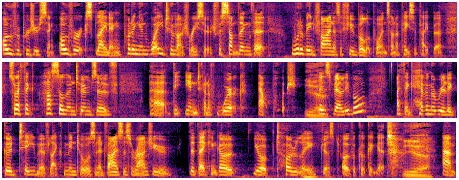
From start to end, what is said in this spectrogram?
overproducing, over explaining, putting in way too much research for something that would have been fine as a few bullet points on a piece of paper. So I think hustle in terms of uh, the end kind of work output Yeah. is valuable. I think having a really good team of like mentors and advisors around you that they can go, you're totally just overcooking it, Yeah. um,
